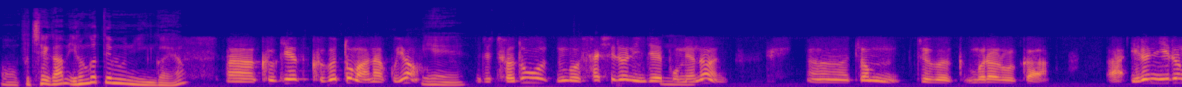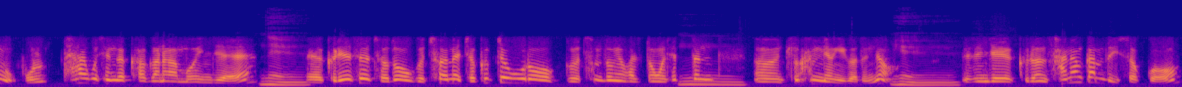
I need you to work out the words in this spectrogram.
어, 부채감 이런 것 때문인가요? 아, 그게, 그것도 많았고요. 예. 이제 저도 뭐 사실은 이제 음. 보면은, 어, 좀, 저거, 뭐라 그럴까. 아, 이런 일은 옳다고 생각하거나 뭐 이제, 네. 예, 그래서 저도 그 처음에 적극적으로 그 참동의 활동을 했던, 음. 어, 중한 명이거든요. 예. 그래서 이제 그런 사명감도 있었고,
